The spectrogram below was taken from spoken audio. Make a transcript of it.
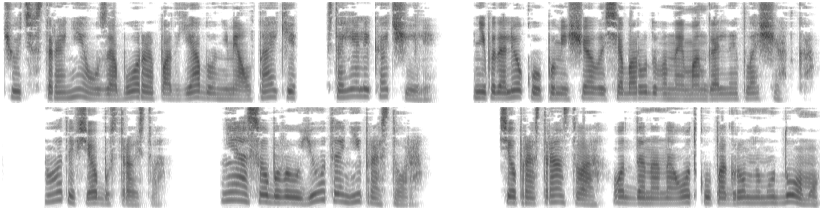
Чуть в стороне у забора под яблонями Алтайки стояли качели. Неподалеку помещалась оборудованная мангальная площадка. Вот и все обустройство. Ни особого уюта, ни простора. Все пространство отдано на откуп огромному дому,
